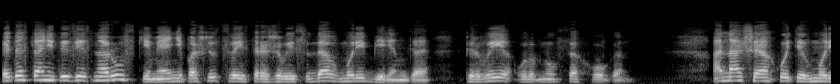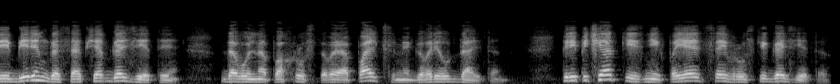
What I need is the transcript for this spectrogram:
Это станет известно русским, и они пошлют свои сторожевые суда в море Беринга», — впервые улыбнулся Хоган. О нашей охоте в море Беринга сообщат газеты, довольно похрустывая пальцами, говорил Дальтон. Перепечатки из них появятся и в русских газетах.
